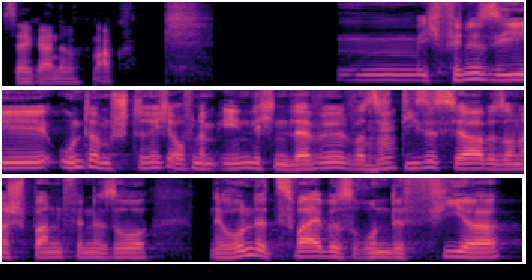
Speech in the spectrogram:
sehr gerne mag. Hm, ich finde sie unterm Strich auf einem ähnlichen Level. Was mhm. ich dieses Jahr besonders spannend finde, so eine Runde 2 bis Runde 4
